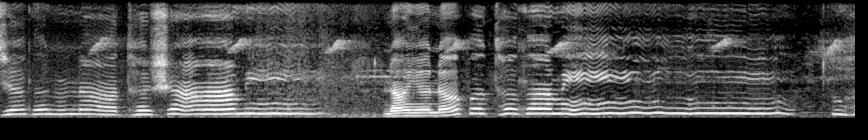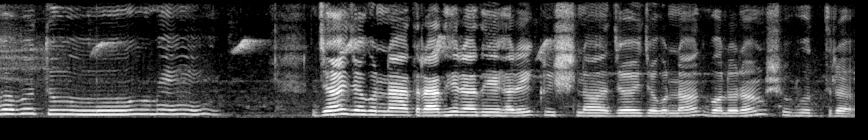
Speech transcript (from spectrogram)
জগন্নাথ স্বামী, নয়ন পথগামী ভবতু মে জয় জগন্নাথ, রাধে রাধে, হরে কৃষ্ণ, জয় জগন্নাথ, বলরাম, সুভদ্রা,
